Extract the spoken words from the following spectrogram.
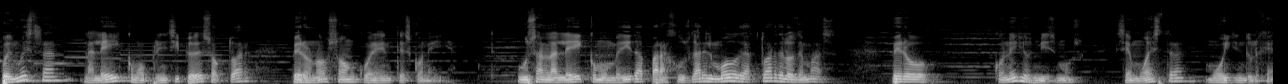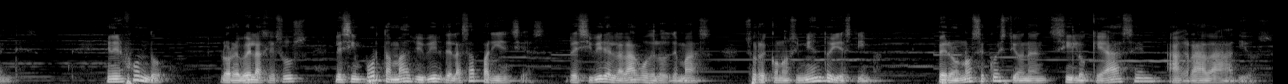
pues muestran la ley como principio de su actuar, pero no son coherentes con ella. Usan la ley como medida para juzgar el modo de actuar de los demás, pero con ellos mismos se muestran muy indulgentes. En el fondo, lo revela Jesús, les importa más vivir de las apariencias, recibir el halago de los demás, su reconocimiento y estima, pero no se cuestionan si lo que hacen agrada a Dios.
